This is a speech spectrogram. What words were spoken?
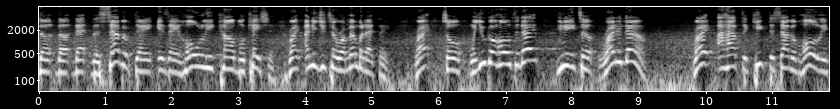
the, the that the Sabbath day is a holy convocation. Right? I need you to remember that thing. Right? So when you go home today, you need to write it down. Right? I have to keep the Sabbath holy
